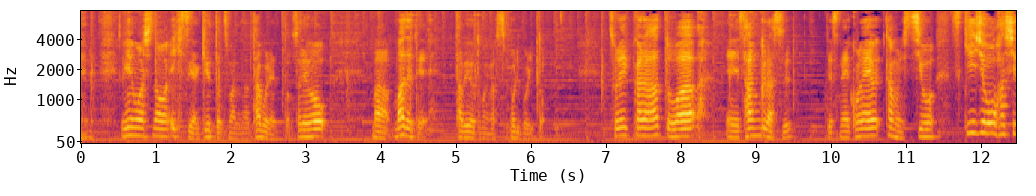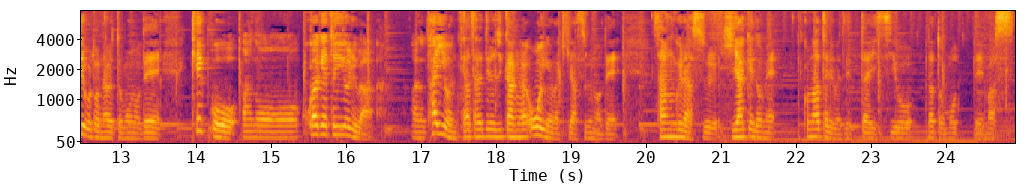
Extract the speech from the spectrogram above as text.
梅干しのエキスがギュッと詰まったタブレット。それを、まあ、混ぜて食べようと思います。ポリポリと。それからあとは、えー、サングラス。ですね。これ多分必要、スキー場を走ることになると思うので、結構、あの木陰というよりは、あの太陽に照らされてる時間が多いような気がするので、サングラス、日焼け止め、この辺りは絶対必要だと思ってます。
